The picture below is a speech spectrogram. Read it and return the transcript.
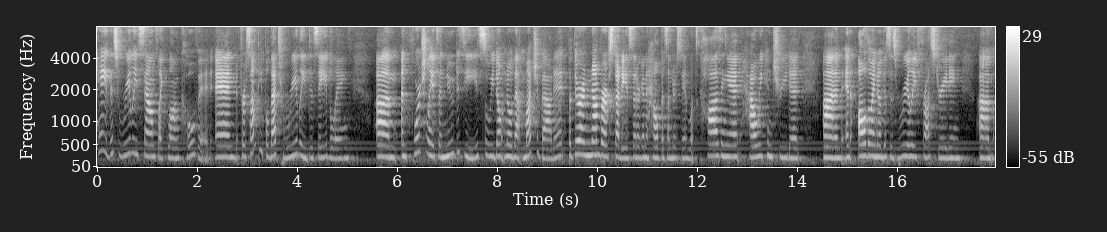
hey, this really sounds like long COVID. And for some people, that's really disabling. Um, unfortunately, it's a new disease, so we don't know that much about it, but there are a number of studies that are going to help us understand what's causing it, how we can treat it. Um, and although I know this is really frustrating, um,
